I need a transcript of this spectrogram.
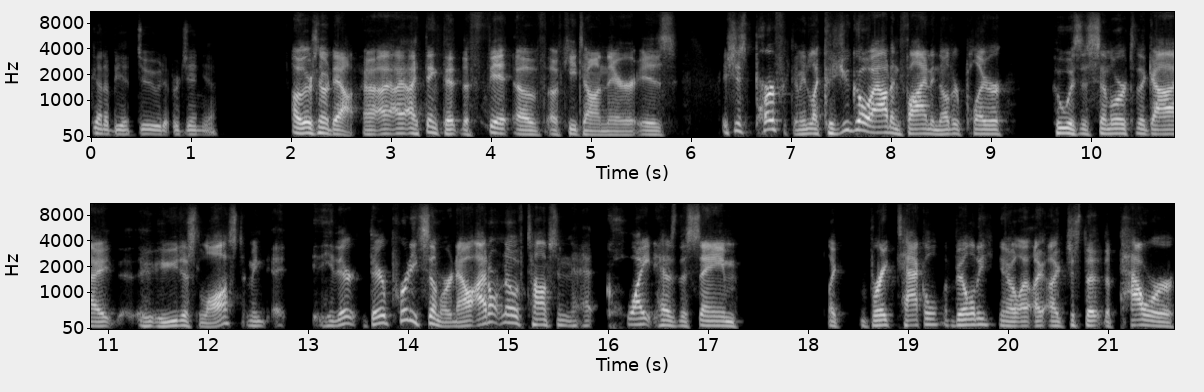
going to be a dude at Virginia. Oh, there's no doubt. I, I think that the fit of of Keytaon there is it's just perfect. I mean, like, could you go out and find another player who was as similar to the guy who you just lost? I mean, eh, they're they're pretty similar. Now, I don't know if Thompson quite has the same like break tackle ability. You know, like, like just the the power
